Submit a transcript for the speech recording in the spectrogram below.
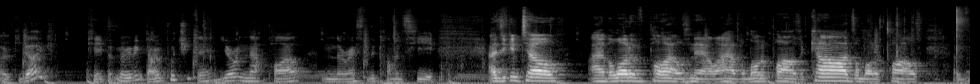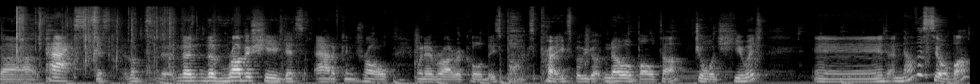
Okie doke. Keep it moving. Don't put you there. You're in that pile, and the rest of the comments here. As you can tell, I have a lot of piles now. I have a lot of piles of cards, a lot of piles of uh, packs. Just the, the, the, rubbish here gets out of control whenever I record these box breaks. But we've got Noah Balta, George Hewett, and another silver.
